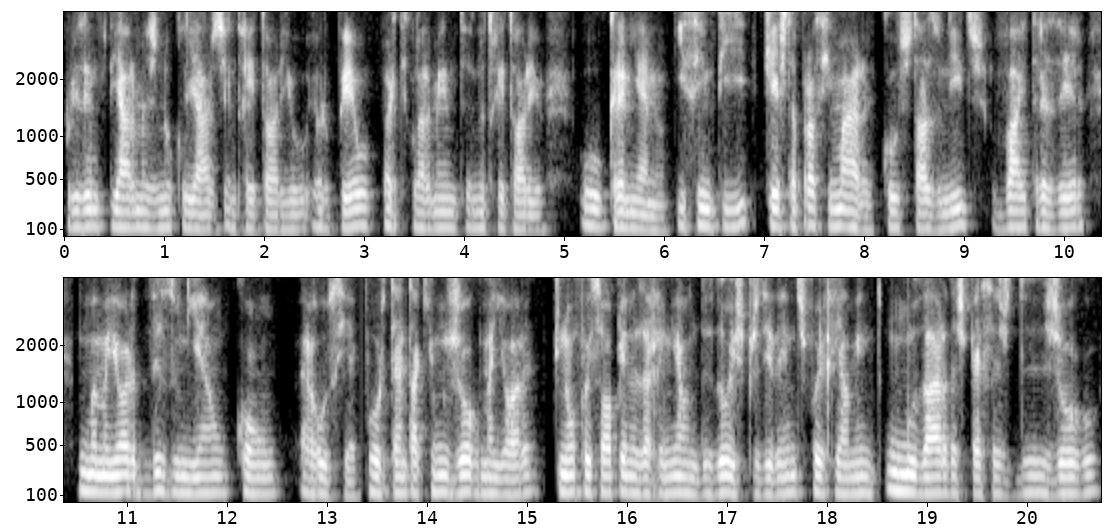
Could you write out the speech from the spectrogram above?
por exemplo, de armas nucleares em território europeu, particularmente no território ucraniano. E senti que este aproximar com os Estados Unidos vai trazer uma maior desunião com a Rússia. Portanto, há aqui um jogo maior que não foi só apenas a reunião de dois presidentes, foi realmente um mudar das peças de jogo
